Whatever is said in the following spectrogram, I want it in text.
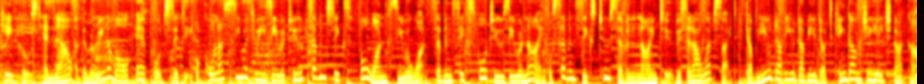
Cape Coast, and now at the Marina Mall, Airport City. Or call us 0302 764101, 764209, or 762792. Visit our website www.kingdomgh.com.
